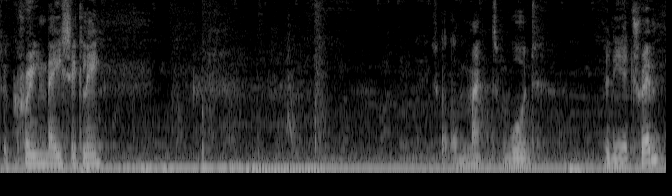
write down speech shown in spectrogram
So cream basically. It's got the matte wood veneer trim.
